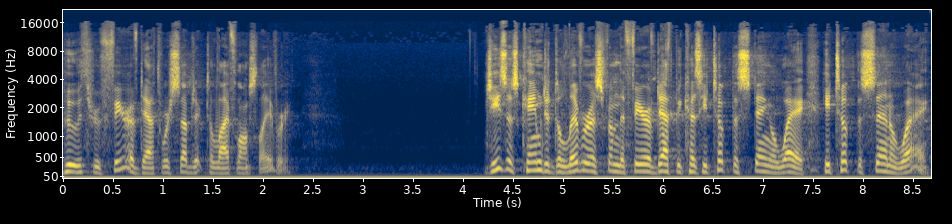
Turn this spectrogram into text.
who, through fear of death, were subject to lifelong slavery. Jesus came to deliver us from the fear of death because he took the sting away, he took the sin away.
